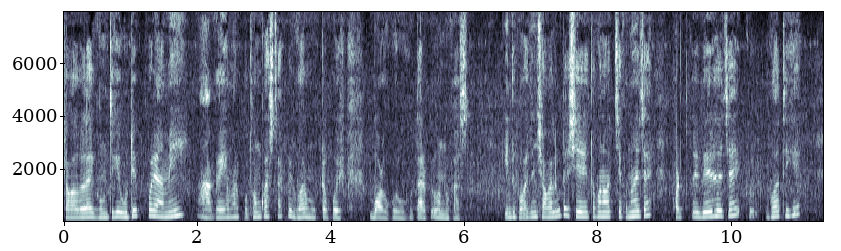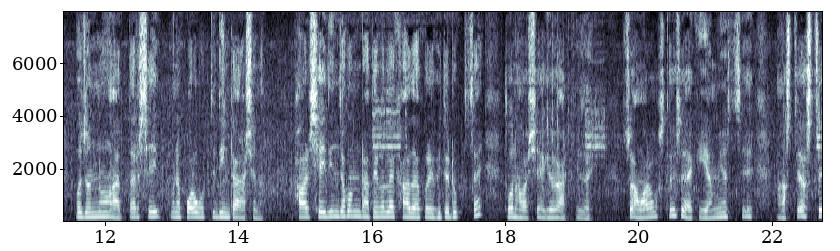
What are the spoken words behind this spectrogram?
সকালবেলায় ঘুম থেকে উঠে পরে আমি আগে আমার প্রথম কাজ থাকবে ঘর মুখটা বড় করব, তারপরে অন্য কাজ। কিন্তু পরের দিন সকালে উঠে সে তখন আবার চেকন হয়ে যায়, হঠাৎ করে বের হয়ে যায় ঘর থেকে। ওই জন্য আর তার সেই মানে পরবর্তী দিনটা আর আসে না। আবার সেই দিন যখন রাতের বেলায় খাওয়া দাওয়া করে ভিতরে ঢুকতে চায়, তখন আবার সে একইভাবে আটকে যায়। সো আমার অবস্থা হচ্ছে একই। আমি হচ্ছে আস্তে আস্তে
